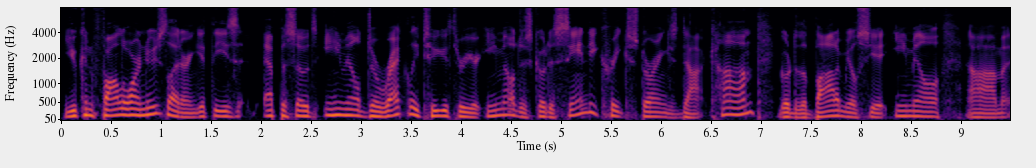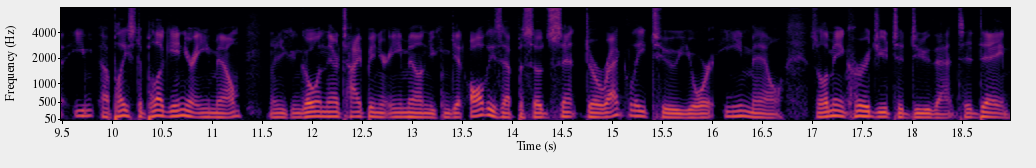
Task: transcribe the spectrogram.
You can follow our newsletter and get these episodes emailed directly to you through your email. Just go to sandycreekstirrings.com. Go to the bottom, you'll see an email, um, a place to plug in your email. And you can go in there, type in your email, and you can get all these episodes sent directly to your email. So let me encourage you to do that today.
